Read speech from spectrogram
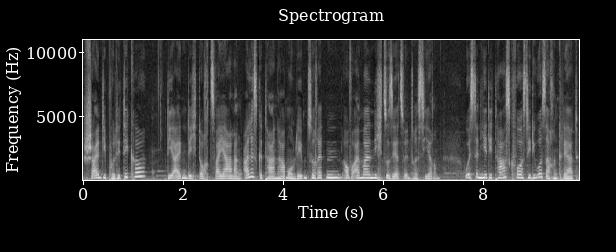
scheint die Politiker, die eigentlich doch zwei Jahre lang alles getan haben, um Leben zu retten, auf einmal nicht so sehr zu interessieren. Wo ist denn hier die Taskforce, die die Ursachen klärt,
